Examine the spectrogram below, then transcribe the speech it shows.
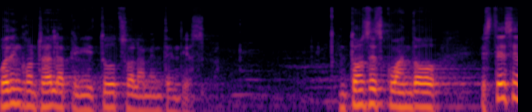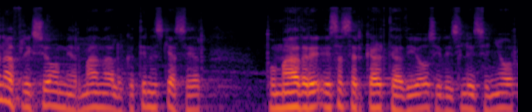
puede encontrar la plenitud solamente en Dios. Entonces, cuando estés en aflicción, mi hermana, lo que tienes que hacer, tu madre, es acercarte a Dios y decirle, Señor,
